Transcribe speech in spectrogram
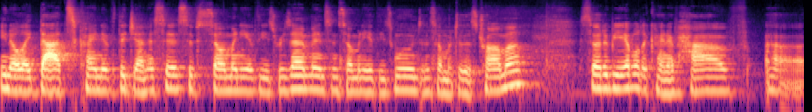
You know, like that's kind of the genesis of so many of these resentments and so many of these wounds and so much of this trauma. So to be able to kind of have uh,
